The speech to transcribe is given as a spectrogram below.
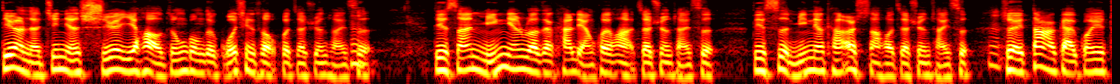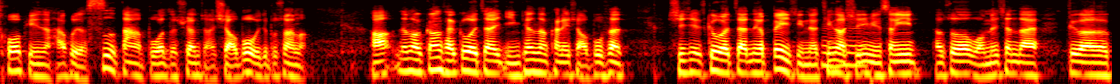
第二呢，今年十月一号，中共的国庆时候会再宣传一次。第三，明年如果再开两会的话，再宣传一次。第四，明年看二十三号再宣传一次，所以大概关于脱贫呢，还会有四大波的宣传，小波我就不算了。好，那么刚才各位在影片上看了一小部分，习近各位在那个背景呢听到习近平声音，他说我们现在这个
